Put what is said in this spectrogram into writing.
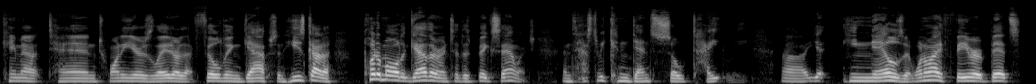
came out 10 20 years later that filled in gaps and he's got to put them all together into this big sandwich and it has to be condensed so tightly. Uh, yet he nails it. One of my favorite bits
